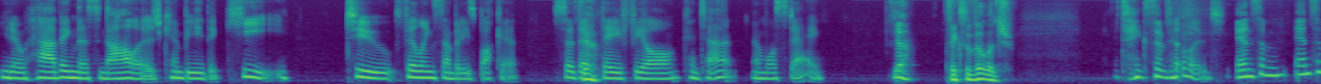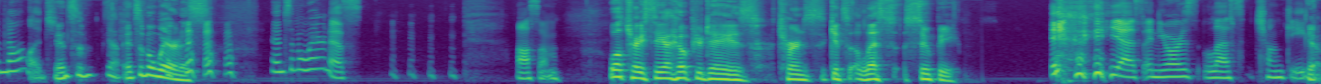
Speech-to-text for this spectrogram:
you know having this knowledge can be the key to filling somebody's bucket so that yeah. they feel content and will stay. Yeah, takes a village. It takes a village and some and some knowledge and some yeah and some awareness and some awareness. awesome. Well, Tracy, I hope your day is turns gets less soupy. yes, and yours less chunky. Yeah,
